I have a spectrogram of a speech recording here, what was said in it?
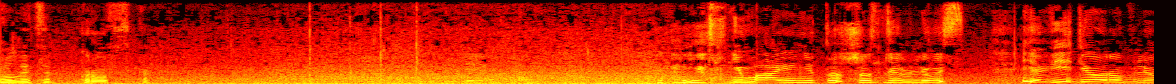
Вулиця Покровська. Я знімаю не то, що дивлюсь. Я відео роблю.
